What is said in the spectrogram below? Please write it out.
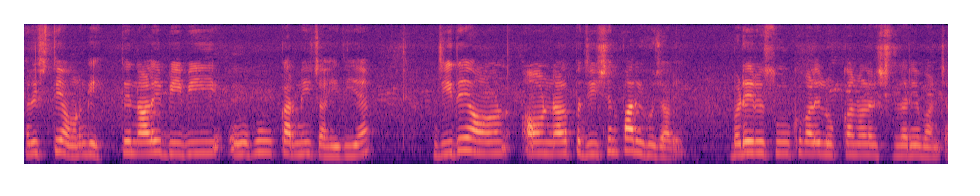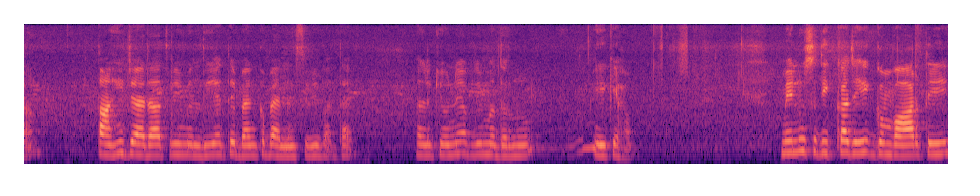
ਰਿਸ਼ਤੇ ਆਉਣਗੇ ਤੇ ਨਾਲੇ ਬੀਵੀ ਉਹ ਕਰਨੀ ਚਾਹੀਦੀ ਹੈ, ਜਿਹਦੇ ਆਉਣ ਆਉਣ ਨਾਲ ਪੋਜੀਸ਼ਨ ਭਾਰੀ ਹੋ ਜਾਵੇ, ਬੜੇ ਰਸੂਖ ਵਾਲੇ ਲੋਕਾਂ ਨਾਲ ਰਿਸ਼ਤੇਦਾਰੀਆਂ ਬਣ ਜਾਣ, ਤਾਂ ਹੀ ਜਾਇਦਾਦ ਵੀ ਮਿਲਦੀ ਹੈ ਤੇ ਬੈਂਕ ਬੈਲੈਂਸ ਵੀ ਵੱਧਦਾ ਹੈ। ਮਤਲਬ ਕਿ ਉਹਨੇ ਆਪਣੀ ਮਦਰ ਨੂੰ ਇਹ ਕਿਹਾ, ਮੈਨੂੰ ਸਦੀਕਾ ਜਿਹੀ ਗੰਵਾਰ ਤੇ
